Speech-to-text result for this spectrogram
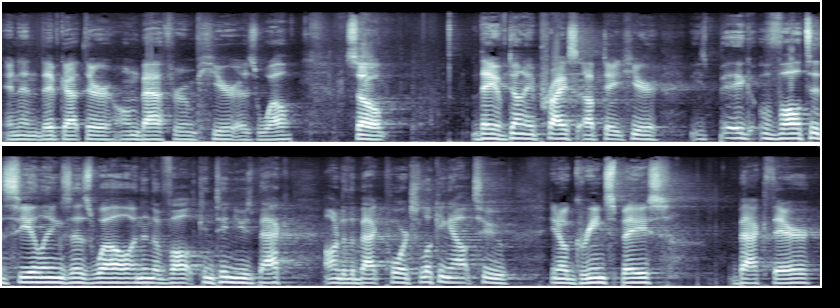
and then they've got their own bathroom here as well. So they have done a price update here. These big vaulted ceilings as well, and then the vault continues back onto the back porch, looking out to, you know, green space back there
